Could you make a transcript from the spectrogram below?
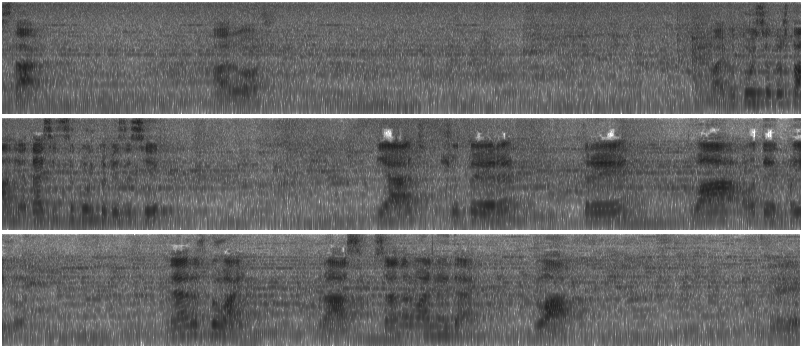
Ось так. Хорош. Давай, готуйся до штанги. Я 10 секунд тобі засік. 5, 4, 3, 2, 1. Поїхали. Не розбивай. Раз. Все нормально йде. Два. Три.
